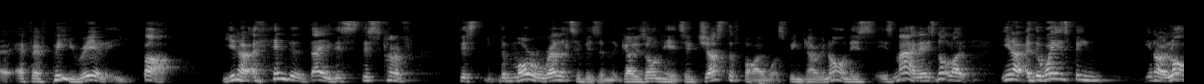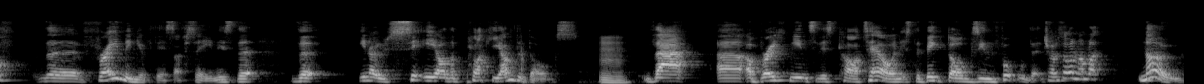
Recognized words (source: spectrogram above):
uh, FFP really, but you know, at the end of the day, this this kind of this the moral relativism that goes on here to justify what's been going on is is mad. And it's not like you know, and the way it's been, you know, a lot of the framing of this I've seen is that that you know City are the plucky underdogs mm. that uh, are breaking into this cartel, and it's the big dogs in football that try to. And I'm like, no,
